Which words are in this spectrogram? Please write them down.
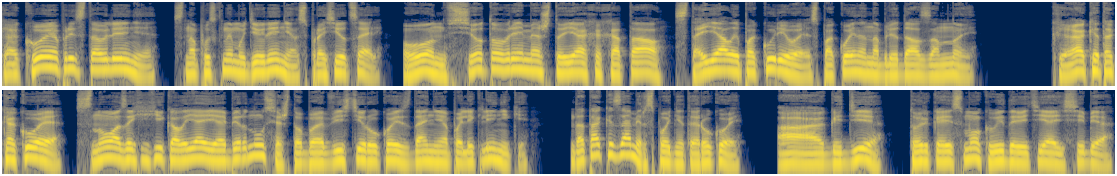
«Какое представление?» – с напускным удивлением спросил царь. Он все то время, что я хохотал, стоял и, покуривая, спокойно наблюдал за мной. «Как это какое?» Снова захихикал я и обернулся, чтобы обвести рукой здание поликлиники. Да так и замер с поднятой рукой. «А где?» Только и смог выдавить я из себя.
